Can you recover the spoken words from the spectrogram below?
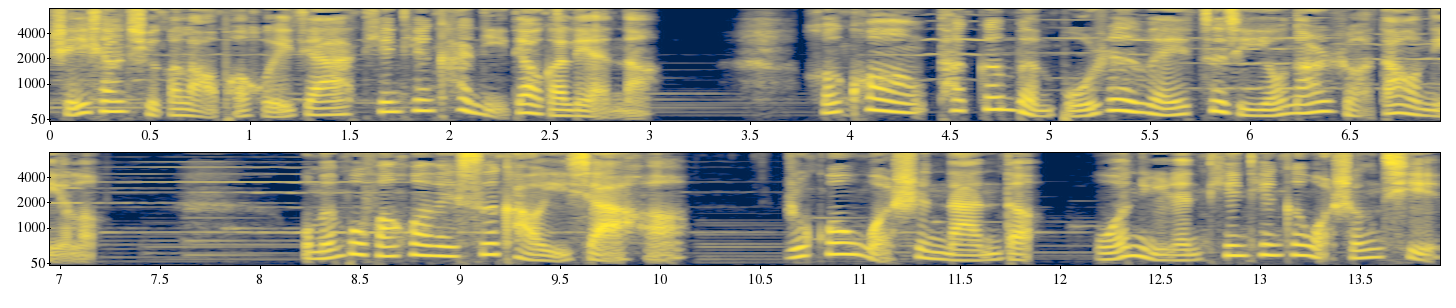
谁想娶个老婆回家，天天看你掉个脸呢？何况他根本不认为自己有哪惹到你了。我们不妨换位思考一下哈，如果我是男的，我女人天天跟我生气，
